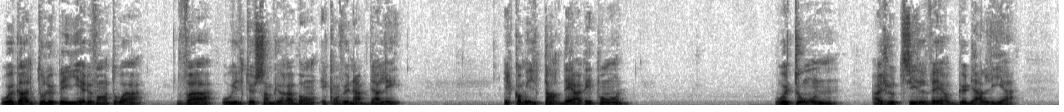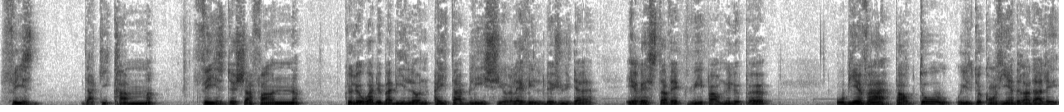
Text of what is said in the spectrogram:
Regarde tout le pays est devant toi, Va où il te semblera bon et convenable d'aller. Et comme il tardait à répondre, Retourne, ajoute-t-il vers Gedalia, fils d'Akikam, fils de Shaphan, que le roi de Babylone a établi sur les villes de Juda, et reste avec lui parmi le peuple, ou bien va partout où il te conviendra d'aller.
